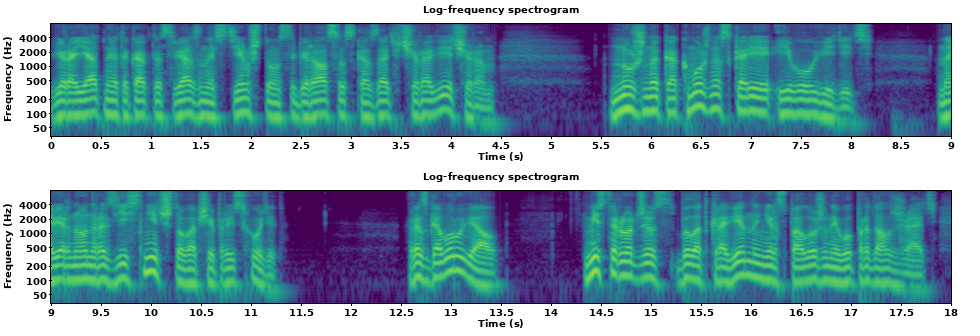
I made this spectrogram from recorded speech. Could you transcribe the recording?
Вероятно, это как-то связано с тем, что он собирался сказать вчера вечером. Нужно как можно скорее его увидеть. Наверное, он разъяснит, что вообще происходит. Разговор увял. Мистер Роджерс был откровенно не расположен его продолжать —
